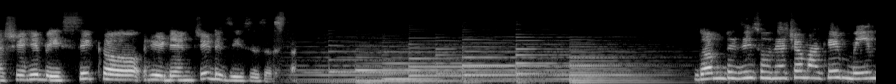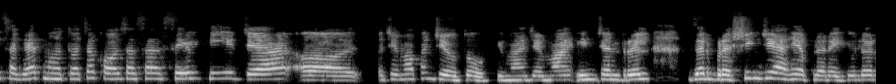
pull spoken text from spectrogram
असे हे बेसिक हिरड्यांचे डिसीजेस असतात. गम डिझीज होण्याच्या मागे मेन सगळ्यात महत्त्वाचा कॉज असा असेल, की ज्या जेव्हा आपण जेवतो किंवा जेव्हा इन जनरल जर ब्रशिंग जे आहे आपलं रेग्युलर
